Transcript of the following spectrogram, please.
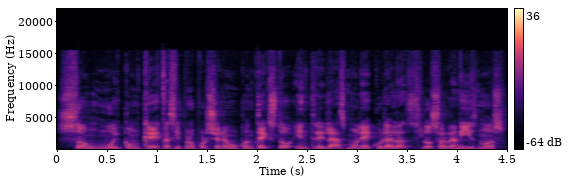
son muy concretas y proporcionan un contexto entre las moléculas, los organismos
